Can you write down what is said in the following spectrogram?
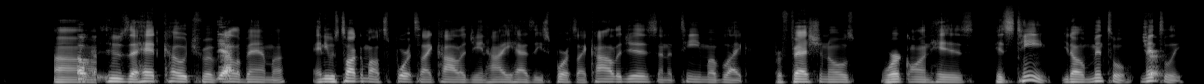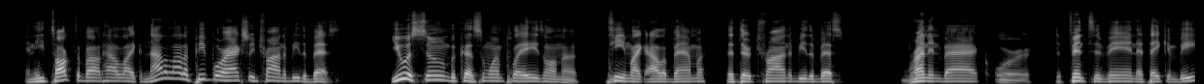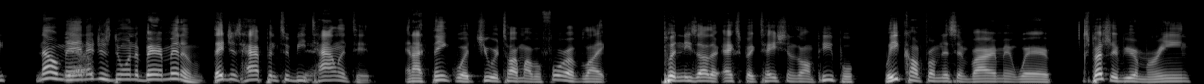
um, okay. who's the head coach for yeah. Alabama, and he was talking about sports psychology and how he has these sports psychologists and a team of like professionals work on his his team, you know, mental sure. mentally. And he talked about how like not a lot of people are actually trying to be the best. You assume because someone plays on a team like Alabama that they're trying to be the best running back or defensive end that they can be. No, man, yeah. they're just doing the bare minimum. They just happen to be yeah. talented. And I think what you were talking about before of like putting these other expectations on people, we come from this environment where, especially if you're a Marine,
